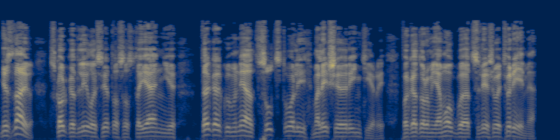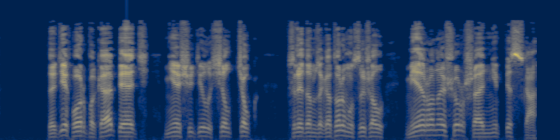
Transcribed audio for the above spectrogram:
Не знаю, сколько длилось это состояние, так как у меня отсутствовали малейшие ориентиры, по которым я мог бы отслеживать время. До тех пор, пока опять не ощутил щелчок, следом за которым услышал мерное шуршание песка.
